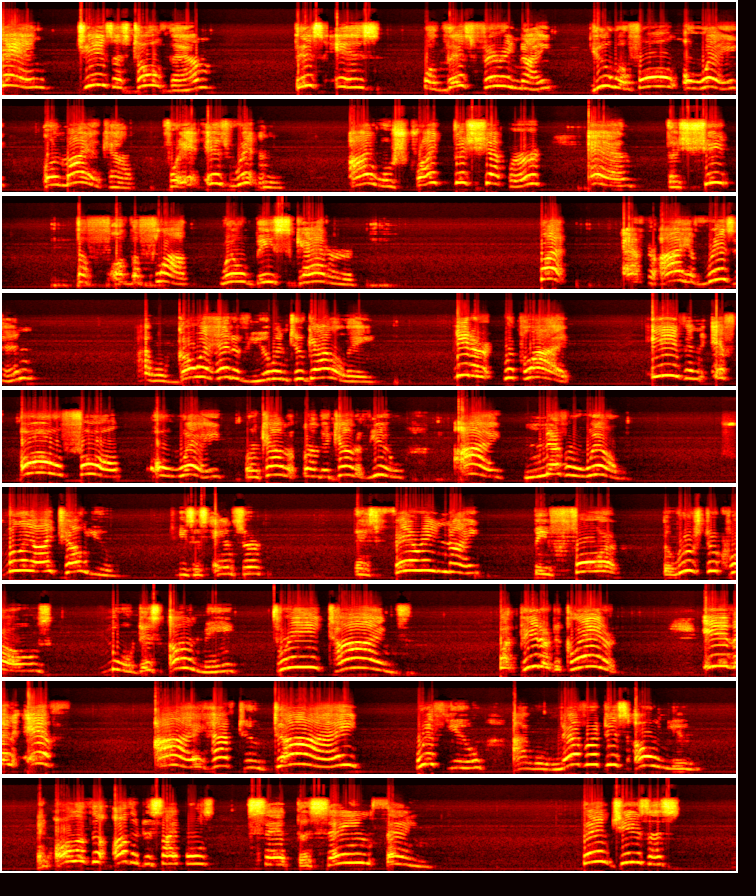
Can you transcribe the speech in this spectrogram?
Then Jesus told them, This is, well, this very night you will fall away on my account, for it is written, I will strike the shepherd, and the sheep the, of the flock will be scattered. But after I have risen, I will go ahead of you into Galilee. Peter replied, Even if all fall away on, account of, on the account of you, I never will. Truly I tell you, Jesus answered, this very night before the rooster crows, you will disown me three times. But Peter declared, even if I have to die with you, I will never disown you. And all of the other disciples said the same thing. Then Jesus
